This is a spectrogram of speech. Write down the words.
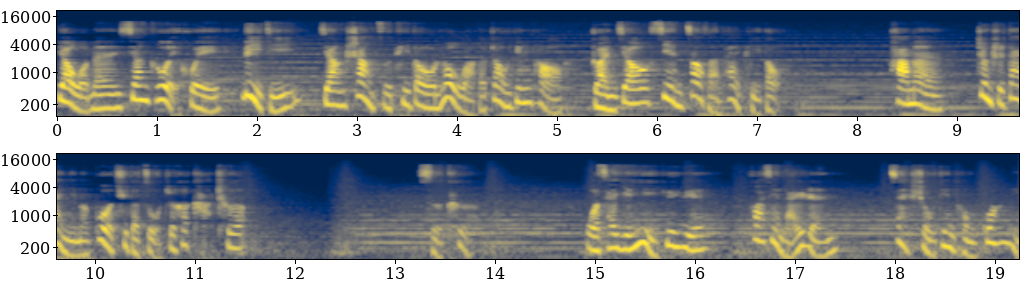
要我们乡革委会立即将上次批斗漏网的赵樱桃转交县造反派批斗，他们。正是带你们过去的组织和卡车。此刻，我才隐隐约约发现来人，在手电筒光里，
